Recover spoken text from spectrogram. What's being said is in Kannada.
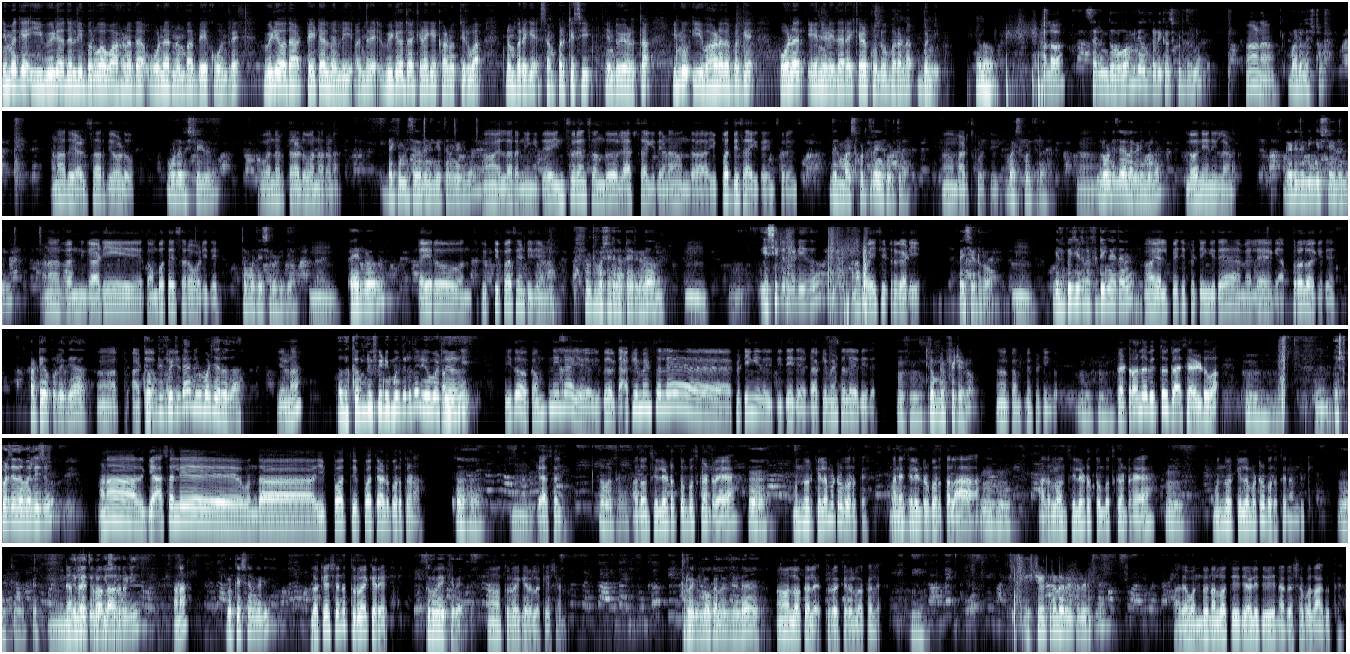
ನಿಮಗೆ ಈ ವಿಡಿಯೋದಲ್ಲಿ ಬರುವ ವಾಹನದ ಓನರ್ ನಂಬರ್ ಬೇಕು ಅಂದರೆ ವಿಡಿಯೋದ ಟೈಟಲ್ನಲ್ಲಿ ಅಂದರೆ ವಿಡಿಯೋದ ಕೆಳಗೆ ಕಾಣುತ್ತಿರುವ ನಂಬರಿಗೆ ಸಂಪರ್ಕಿಸಿ ಎಂದು ಹೇಳುತ್ತಾ ಇನ್ನು ಈ ವಾಹನದ ಬಗ್ಗೆ ಓನರ್ ಏನು ಹೇಳಿದ್ದಾರೆ ಕೇಳಿಕೊಂಡು ಬರೋಣ ಬನ್ನಿ. ಹಲೋ. ಹಲೋ. ಸರ್ ಒಂದು ಓಮಿನಿ ಒಂದು ಗಾಡಿ ಕಳಿಸ್ಕೊಡ್ತಿರಲ್ಲ? ಹಾ ಅಣ್ಣ. ಮಾಡಲ್ ಎಷ್ಟು? ಅಣ್ಣ ಅದು ಎರಡು ಸಾವಿರದ ಏಳು. ಓನರ್ ಎಷ್ಟಾಗಿದ್ದಾರೆ? ಓನರ್ ತರ್ಡ್ ಓನರ್ ಅಣ್ಣ. ಡಾಕ್ಯುಮೆಂಟ್ಸ್ ಎಲ್ಲ ರನ್ನಿಂಗ್ ಐತೆ ಗಾಡಿದ ಹಾ ಎಲ್ಲ ರನ್ನಿಂಗ್ ಇದೆ. ಇನ್ಸೂರೆನ್ಸ್ ಒಂದು ಲ್ಯಾಪ್ಸ್ ಆಗಿದೆ ಅಣ್ಣ. ಒಂದು ಇಪ್ಪತ್ತು ದಿವಸ ಆಗಿದೆ ಇನ್ಸೂರೆನ್ಸ್ ಇದನ್ನ ಮಾಡಿಸ್ಕೊಡ್ತೀರಾ ಹೆಂಗೆ ಕೊಡ್ತೀರಾ? ಹಾ ಮಾಡಿಸ್ಕೊಡ್ತೀವಿ. ಮಾಡಿಸ್ಕೊಡ್ತೀರಾ? ಹಾ. ಲೋನ್ ಇಲ್ಲ ಅಲ್ಲ ಗಾಡಿ ಮೇಲೆ? ಲೋನ್ ಏನಿಲ್ಲ ಅಣ್ಣ. ಗಾಡಿ ರನ್ನಿಂಗ್ ಎಷ್ಟಾಗಿದೆ ನಿಮಗೆ ಅಣ್ಣ ರನ್ ಗಾಡಿ ತೊಂಬತ್ತೈದು ಸಾವಿರ ಓಡಿದೆ. ತೊಂಬತ್ತೈದು ಸಾವಿರ ಹ್ಮ್. ಟೈರ್ಗಳು ಟೈರು ಒಂದು ಫಿಫ್ಟಿ ಪರ್ಸೆಂಟ್ ಇದೆ ಅಣ್ಣ. ಫಿಫ್ಟಿ ಪರ್ಸೆಂಟ್ ಇದೆ ಟೈರ್ಗಳು? ಹ್ಮ್. ಎಸಿ ಸೀಟರ್ ಗಾಡಿ ಇದು? ಅಣ್ಣ ಫೈವ್ ಸೀಟರ್ ಗಾಡಿ. ಫೈವ್ ಸೀಟರ್ ಹ್ಮ್. ಎಲ್ ಪಿ ಜಿ ಫಿಟ್ಟಿಂಗ್ ಆಯ್ತಾನ ಹಾ ಎಲ್ ಪಿ ಜಿ ಫಿಟ್ಟಿಂಗ್ ಇದೆ ಆಮೇಲೆ ಅಪ್ರೂವಲ್ ಆಗಿದೆ ಆರ್ ಟಿ ಅಪ್ರೂವಲ್ ಇದೆಯಾ? ಹಾ ಕಂಪ್ನಿ ಫಿಟ್ಟಿಂಗ್ ನೀವು ಮಾಡ್ಸಿರೋದಾ ಏನಣ್ಣ? ಅದು ಕಂಪ್ನಿ ಫಿಟ್ಟಿಂಗ್ ಬಂದಿರೋದಾ ನೀವು ಮಾಡ್ಸಿರೋದಾ ಇದು ಕಂಪ್ನಿಲೇ ಇದು ಡಾಕ್ಯುಮೆಂಟ್ಸ್ ಅಲ್ಲೇ ಫಿಟ್ಟಿಂಗ್ ಇದಿದೆ ಡಾಕ್ಯುಮೆಂಟ್ಸ್ ಅಲ್ಲೇ ಹ್ಮ್ ಕಂಪ್ನಿ ಫಿಟೆಡ್ ಹ್ಮ್ ಕಂಪ್ನಿ ಫಿಟ್ಟಿಂಗ್ ಹ್ಮ್ ಹ್ಮ್. ಪೆಟ್ರೋಲ್ ಬಿತ್ತು ಗ್ಯಾಸ್ ಎರಡು ಹ್ಮ್ ಹ್ಮ್. ಎಷ್ಟು ಬರ್ತದೆ ಮೈಲೇಜ್ ಅಣ್ಣ ಗ್ಯಾಸ್ ಅಲ್ಲಿ ಒಂದ ಇಪ್ಪತ್ ಇಪ್ಪತ್ತೆರಡು ಬರುತ್ತಣ್ಣ. ಹ್ಮ್ ಗ್ಯಾಸ್ ಅಲ್ಲಿ. ಹೌದಾ? ಅದೊಂದ್ ಸಿಲಿಂಡರ್ ತುಂಬಿಸ್ಕೊಂಡ್ರೆ ಹಾ. ಮುನ್ನೂರ್ ಕಿಲೋಮೀಟರ್ ಬರುತ್ತೆ. ಮನೆ ಸಿಲಿಂಡರ್ ಬರುತ್ತಲ್ಲ? ಹ್ಮ್ ಹ್ಮ್. ಅದ್ರಲ್ಲಿ ಒಂದ್ ಸಿಲಿಂಡರ್ ತುಂಬಿಸ್ಕೊಂಡ್ರೆ ಹ್ಮ್. ಮುನ್ನೂರ್ ಕಿಲೋಮೀಟರ್ ಬರುತ್ತೆ ನಮ್ದಕ್ಕೆ. Okay okay. ಹ್ಮ್, ಇನ್ನ ಎಲ್ಲೈತೆ ಪೆಟ್ರೋಲ್ ಲೊಕೇಶನ್ ಆದ್ರೆ ಗಾಡಿ? ಅಣ್ಣ? ಲೊಕೇಶನ್ ಗಡಿ? ಲೊಕೇಶನ್ ತುರುವೇಕೆರೆ. ತುರುವೇಕೆರೆ. ಹಾ ತುರುವೇಕೆರೆ ಲೊಕೇಶನ್ ತುರುವೇಕೆರೆ ಲೋಕಲ್ ಅಲ್ಲಿನ ಹಾ ಲೋಕಲೇ ತುರುವೇಕೆರೆ ಲೋಕಲೇ ಹ್ಮ್. ಎಷ್ಟು ಹೇಳ್ತೀರಣ್ಣ ರೇಟ್ ಅದಕ್ಕೆ ಅದೇ ಒಂದು ನಲ್ವತ್ತೈದು ಹೇಳಿದ್ವಿ ನೆಗೋಷಿಯಬಲ್ ಆಗುತ್ತೆ.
